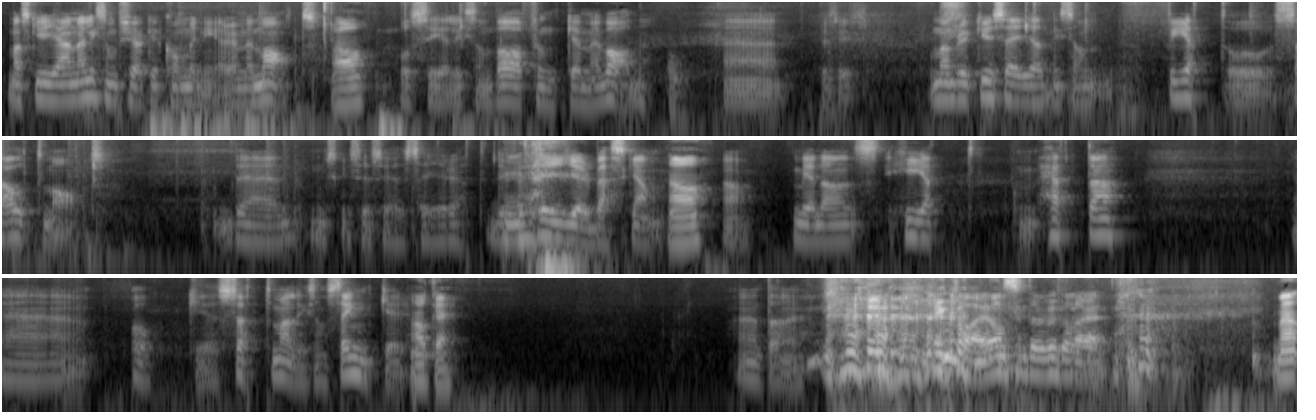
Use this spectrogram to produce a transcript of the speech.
man ska ju gärna liksom försöka kombinera det med mat Ja. och se liksom vad funkar med vad. Eh, Precis. och man brukar ju säga att liksom fet och salt mat, det, nu ska vi se så jag säger rätt, det Mm. förhöjer bäskan. Ja. Medan het, hetta och sötma liksom sänker. Okej. Vänta nu. Det är kvar, jag måste inte kolla det. Men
